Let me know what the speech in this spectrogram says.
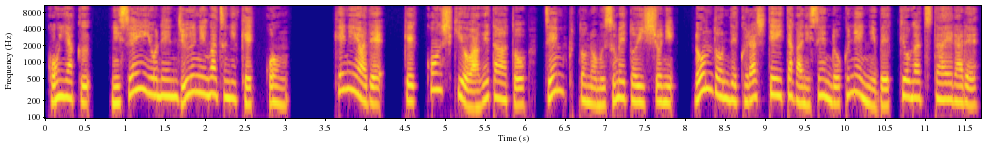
婚約、2004年12月に結婚。ケニアで結婚式を挙げた後、全プとの娘と一緒にロンドンで暮らしていたが2006年に別居が伝えられ、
